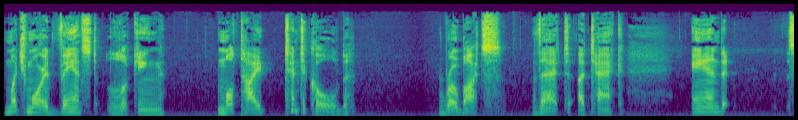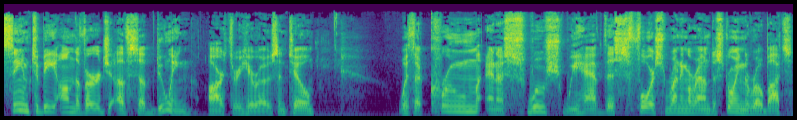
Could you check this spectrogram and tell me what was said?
much more advanced looking, multi tentacled robots that attack and seem to be on the verge of subduing our three heroes until with a croom and a swoosh we have this force running around destroying the robots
